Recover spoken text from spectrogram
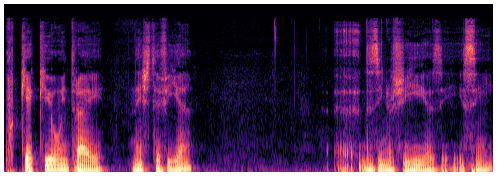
porque é que eu entrei nesta via uh, das energias e assim.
